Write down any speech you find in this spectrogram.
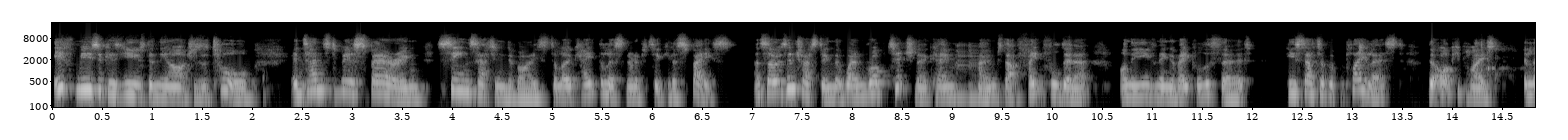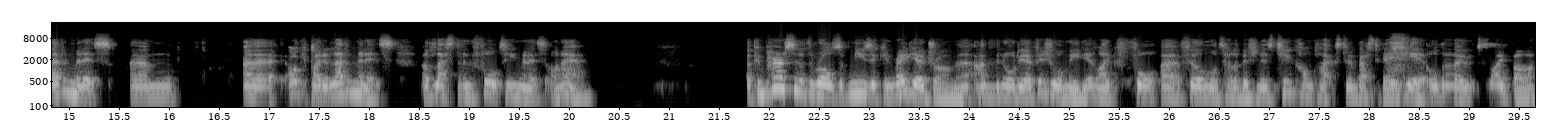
if music is used in the Archers at all, it tends to be a sparing scene setting device to locate the listener in a particular space. And so it's interesting that when Rob Titchener came home to that fateful dinner on the evening of April the 3rd, he set up a playlist that occupied 11 minutes, um, uh, occupied 11 minutes of less than 14 minutes on air. A comparison of the roles of music in radio drama and in audiovisual media like for, uh, film or television is too complex to investigate here. Although, sidebar,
